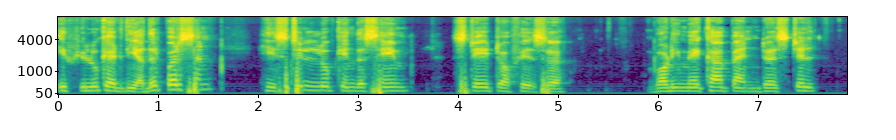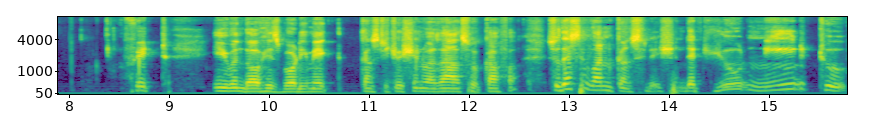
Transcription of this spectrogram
if you look at the other person, he still look in the same state of his uh, body makeup and uh, still fit even though his body make constitution was also kapha. So that's the one consideration that you need to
